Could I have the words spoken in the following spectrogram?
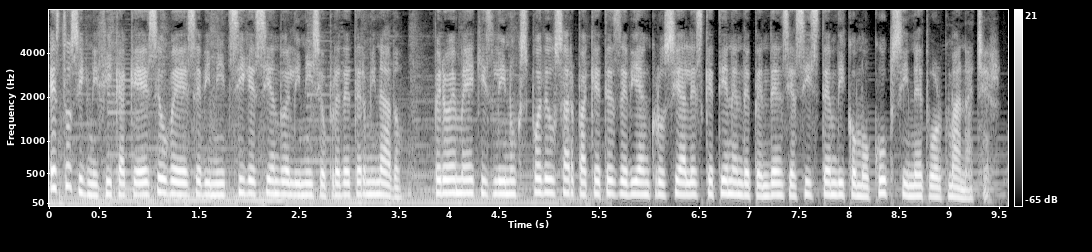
Esto significa que SVS Binit sigue siendo el inicio predeterminado, pero MX Linux puede usar paquetes de Debian cruciales que tienen dependencias Systemd como CUPS y Network Manager.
